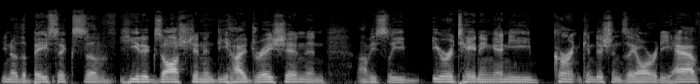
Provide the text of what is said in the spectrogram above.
you know, the basics of heat exhaustion and dehydration and obviously irritating any current conditions they already have?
